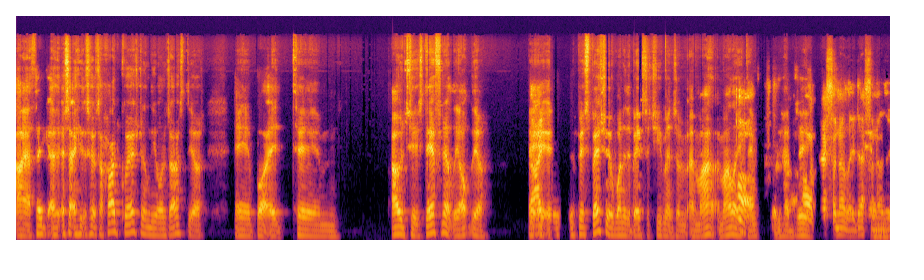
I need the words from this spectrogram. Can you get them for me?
I, I think it's a, it's a hard question Leon's asked there, uh, but it, um, I would say it's definitely up there. It- especially one of the best achievements in, in my in my lifetime. for Hibs, eh? Oh, definitely, definitely.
